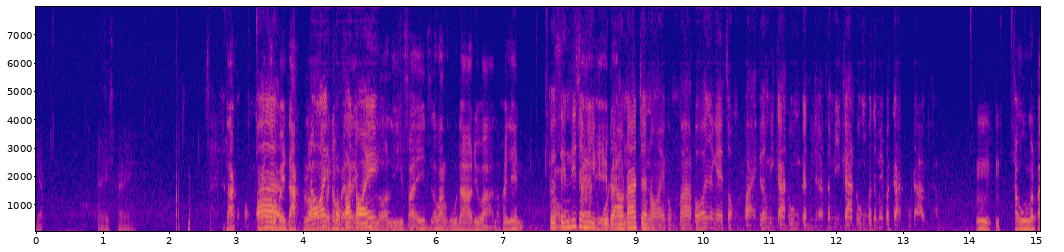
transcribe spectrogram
เงี้ยใช่ใช่ดักผมว่าไม่ต้องไปดักรอน้อยไม่ต้องไปผมว่าอะไรน้อย รอรีไฟท์ระหว่างครูดาวดีกว่าเราค่อยเล่น เปอร์เซ็นต์ที่จะมีเอครูแฟดาวเพย์ไปน่าจะน้อยผมว่า เพราะว่ายังไงสองฝ่ายก็ต้องมีการอุ้มกันอยู่แล้ว ถ้ามีการอุ้มเขาจะไม่ประกาศครูดาวอยู่แล้ว อืมถ้าอุ้มกันไป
